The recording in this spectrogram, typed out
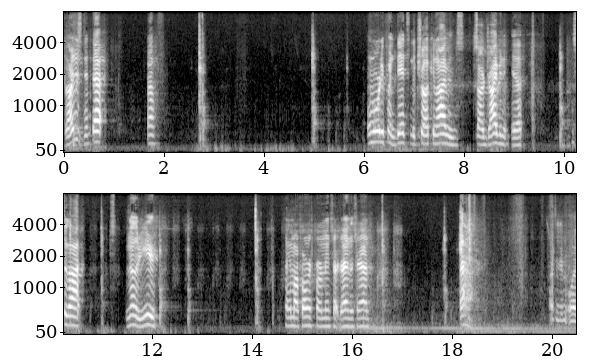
Did I just did that? Oh. I'm already putting dents in the truck and I haven't started driving it yet. So got another year. Take my farmer's permit and start driving this around. Ah. That's a different way.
